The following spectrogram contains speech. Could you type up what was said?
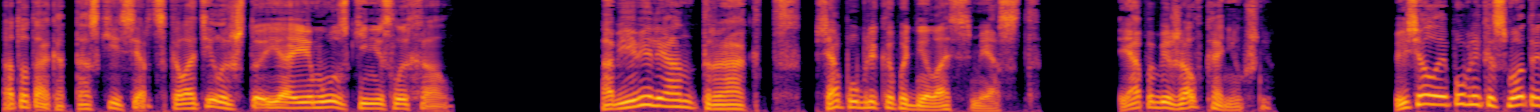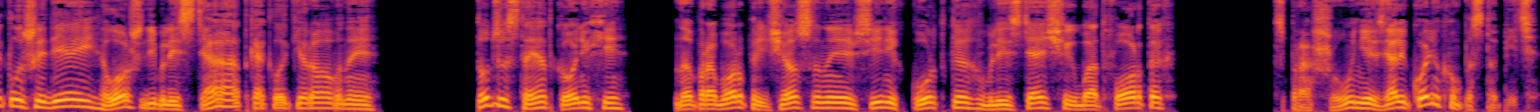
А то так от тоски сердце колотилось, что я и музыки не слыхал. Объявили антракт, вся публика поднялась с мест. Я побежал в конюшню. Веселая публика смотрит лошадей, лошади блестят, как лакированные. Тут же стоят конюхи, на пробор причесанные, в синих куртках, в блестящих ботфортах. Спрошу, нельзя ли конюхом поступить?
